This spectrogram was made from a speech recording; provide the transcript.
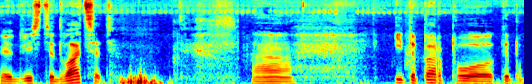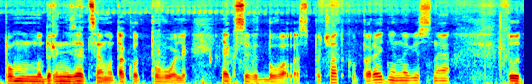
D220. І тепер по типу по модернізаціям отак от поволі. Як все відбувалося? Спочатку переднє навісне, тут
